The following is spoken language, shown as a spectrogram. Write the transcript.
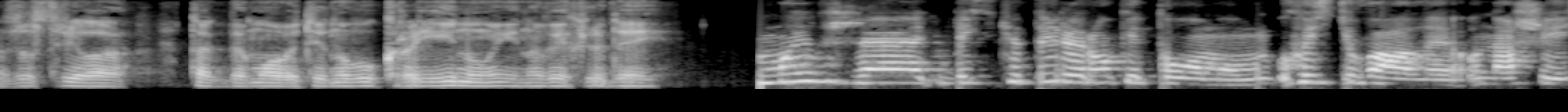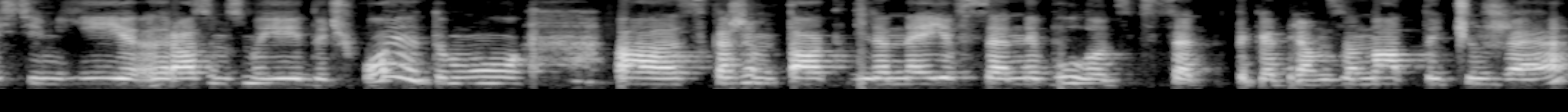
зустріла, так би мовити, нову країну і нових людей? Ми вже десь чотири роки тому гостювали у нашій сім'ї разом з моєю дочкою, тому, скажімо так, для неї все не було все таке прям занадто чуже.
